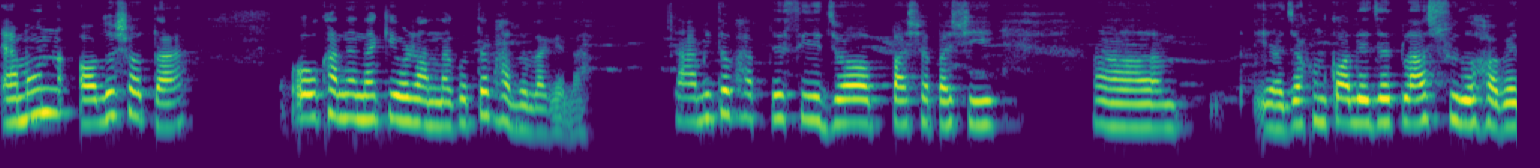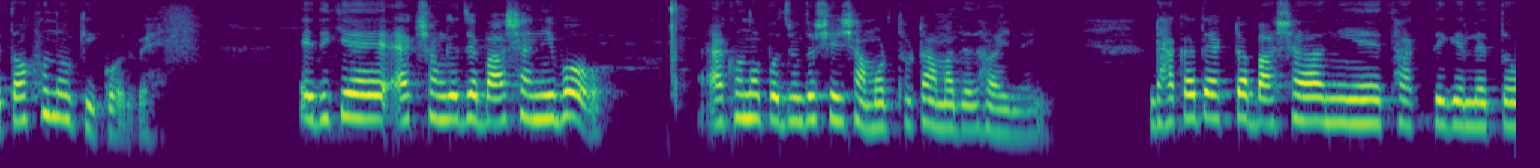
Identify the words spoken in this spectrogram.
এমন অলসতা ওখানে নাকি ওর রান্না করতে ভালো লাগে না। তা আমি তো ভাবতেছি জব পাশাপাশি যখন কলেজের ক্লাস শুরু হবে তখনও কি করবে? এদিকে একসঙ্গে যে বাসা নিব এখনও পর্যন্ত সেই সামর্থ্যটা আমাদের হয় নাই। ঢাকাতে একটা বাসা নিয়ে থাকতে গেলে তো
